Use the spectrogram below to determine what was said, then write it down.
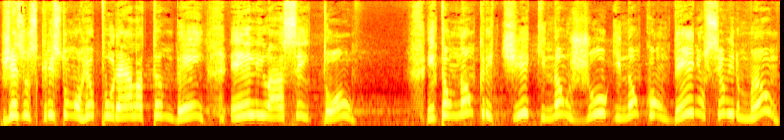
Jesus Cristo morreu por ela também, ele a aceitou. Então não critique, não julgue, não condene o seu irmão.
